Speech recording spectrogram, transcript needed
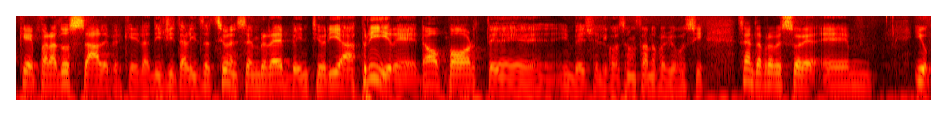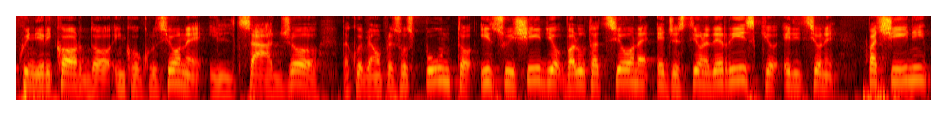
Che è paradossale perché la digitalizzazione sembrerebbe in teoria aprire no, porte, invece le cose non stanno proprio così. Senta professore, ehm, io quindi ricordo in conclusione il saggio da cui abbiamo preso spunto, Il suicidio, valutazione e gestione del rischio, edizione Pacini,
